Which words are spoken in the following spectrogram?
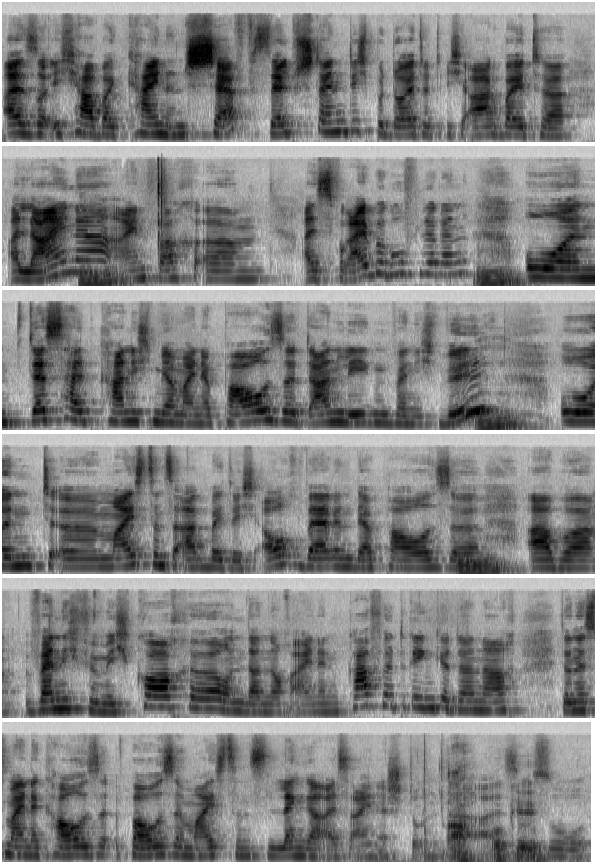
Also, ich habe keinen Chef. Selbstständig bedeutet, ich arbeite alleine, Mhm. einfach ähm, als Freiberuflerin. Mhm. Und deshalb kann ich mir meine Pause dann legen, wenn ich will. Und äh, meistens arbeite ich auch während der Pause. Mhm. Aber wenn ich für mich koche und dann noch einen Kaffee trinke danach, dann ist meine Pause, Pause meistens länger als eine Stunde. Ah, okay. Also so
